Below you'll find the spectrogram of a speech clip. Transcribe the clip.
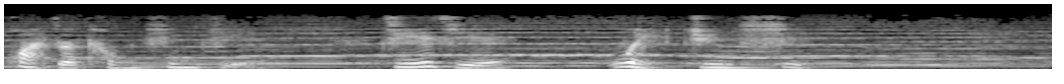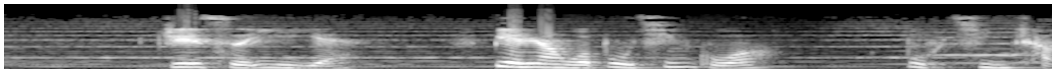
化作同心结，节节为君系。只此一言，便让我不倾国，不倾城，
